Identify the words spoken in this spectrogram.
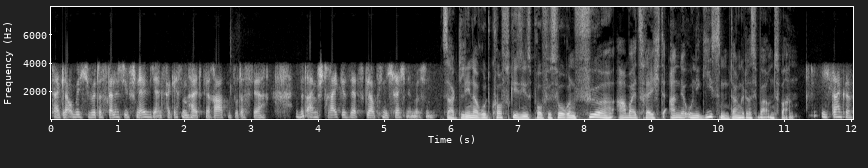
Da glaube ich, wird das relativ schnell wieder in Vergessenheit geraten, sodass wir mit einem Streikgesetz, glaube ich, nicht rechnen müssen. Sagt Lena Rutkowski. Sie ist Professorin für Arbeitsrecht an der Uni Gießen. Danke, dass Sie bei uns waren. Ich danke.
